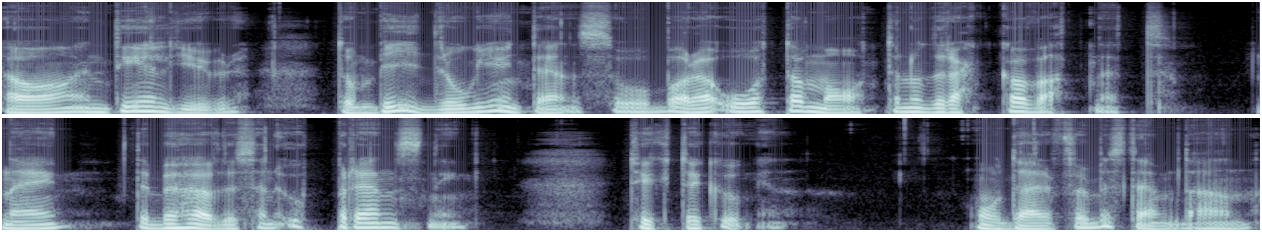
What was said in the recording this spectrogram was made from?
Ja, en del djur de bidrog ju inte ens och bara åt av maten och drack av vattnet. Nej, det behövdes en upprensning, tyckte kungen. Och därför bestämde han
